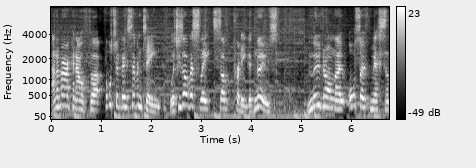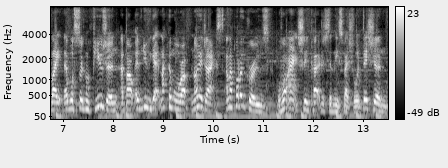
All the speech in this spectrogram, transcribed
and American Alpha for 2K17, which is obviously some pretty good news. Moving on though, also from yesterday, there was some confusion about if you could get Nakamura, Nia Jax and Apollo Crews without actually purchasing the special edition.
